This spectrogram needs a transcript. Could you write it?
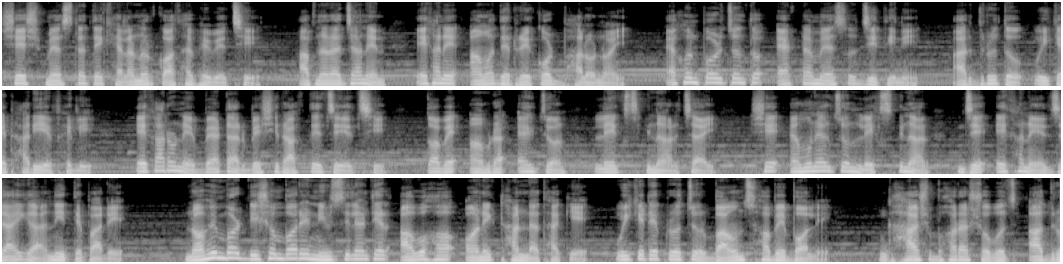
শেষ ম্যাচটাতে খেলানোর কথা ভেবেছি। আপনারা জানেন, এখানে আমাদের রেকর্ড ভালো নয়। এখন পর্যন্ত একটা ম্যাচও জিতিনি আর দ্রুত উইকেট হারিয়ে ফেলি। এ কারণে ব্যাটার বেশি রাখতে চেয়েছি। তবে আমরা একজন লেগ স্পিনার চাই। সে এমন একজন লেগ স্পিনার যে এখানে জায়গা নিতে পারে। নভেম্বর ডিসেম্বরে নিউজিল্যান্ডের আবহাওয়া অনেক ঠান্ডা থাকে। উইকেটে প্রচুর বাউন্স হবে বলে। ঘাস ভরা সবুজ আর্দ্র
